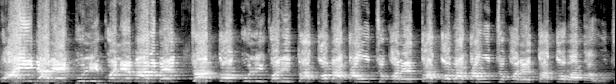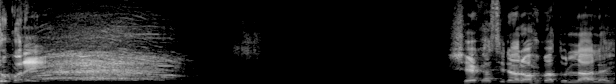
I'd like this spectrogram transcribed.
কয়ডারে গুলি করে মারবে? যত গুলি করি, তত মাথা উঁচু করে, তত মাথা উঁচু করে, তত মাথা উঁচু করে। শেখ হাসিনা রহমাতুল্লাহ আলাই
